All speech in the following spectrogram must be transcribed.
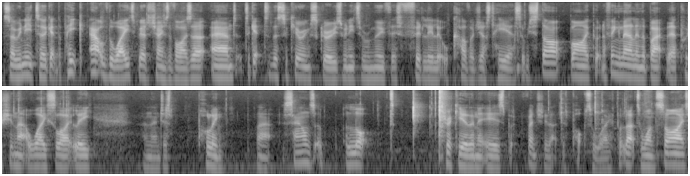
So we need to get the peak out of the way to be able to change the visor and to get to the securing screws we need to remove this fiddly little cover just here. So we start by putting a fingernail in the back there, pushing that away slightly and then just pulling that. Sounds a, a lot trickier than it is but eventually that just pops away. Put that to one side.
